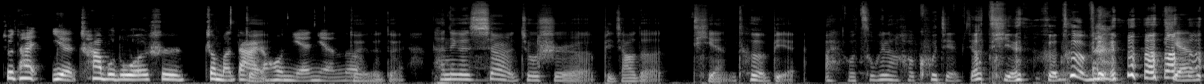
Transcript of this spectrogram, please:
就它也差不多是这么大，然后黏黏的。对对对，它那个馅儿就是比较的甜，特别。哎，我词汇量好枯竭，比较甜和特别 甜，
